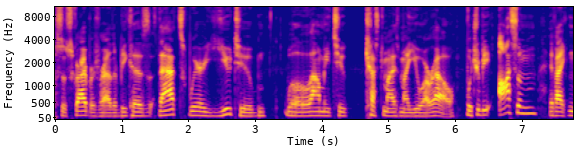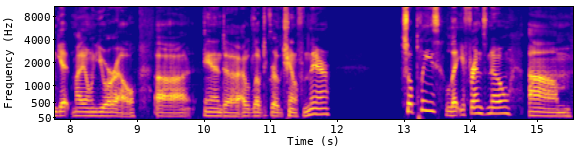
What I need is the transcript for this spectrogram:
subscribers rather, because that's where YouTube will allow me to customize my URL, which would be awesome if I can get my own URL. Uh, and uh, I would love to grow the channel from there. So please let your friends know um,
